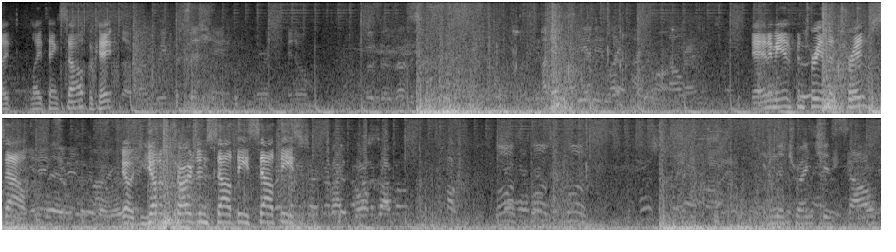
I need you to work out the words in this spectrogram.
Light, light tank south. Okay. Listen, that's- Yeah, enemy infantry in the trench south. Yo, you got them charging southeast, southeast. Close, close, close. In the trenches south.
